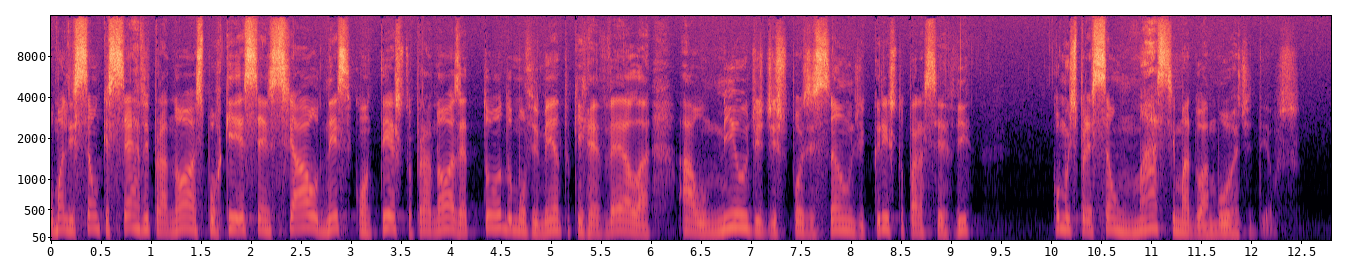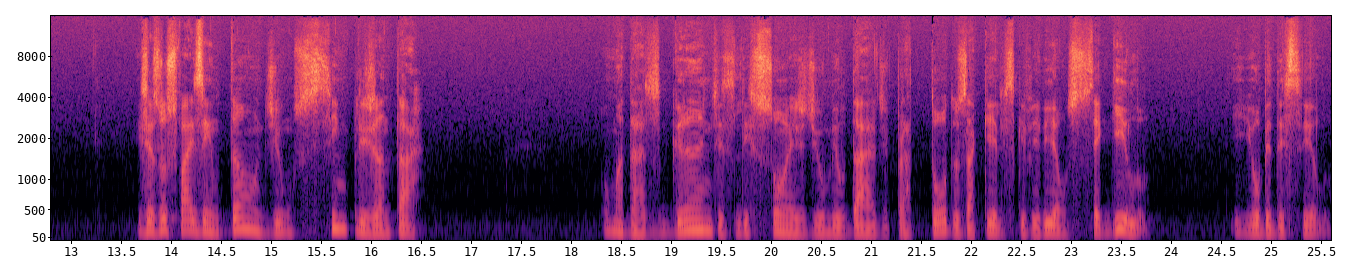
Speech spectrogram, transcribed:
uma lição que serve para nós, porque essencial nesse contexto para nós é todo o movimento que revela a humilde disposição de Cristo para servir, como expressão máxima do amor de Deus. E Jesus faz então de um simples jantar uma das grandes lições de humildade para todos aqueles que viriam segui-lo e obedecê-lo.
